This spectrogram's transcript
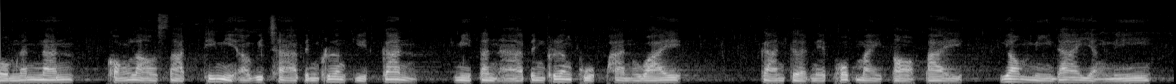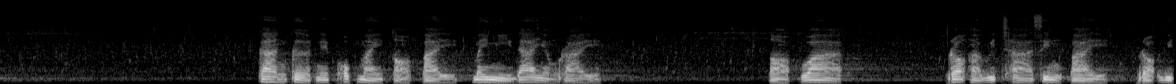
รมณ์นั้น ๆ ของเหล่าสัตว์ที่มีอวิชชาเป็นเครื่องกีดกั้น มีตัณหาเป็นเครื่องผูกพันไว้ การเกิดในภพใหม่ต่อไป ย่อมมีได้อย่างนี้ การเกิดในภพใหม่ต่อไปไม่มีได้อย่างไร ตอบว่า เพราะอาวิชชาสิ้นไป เพราะวิ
